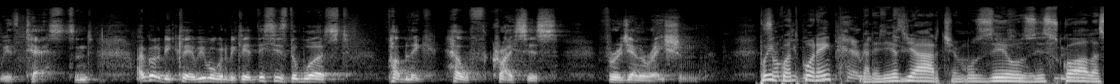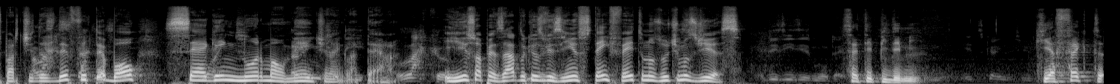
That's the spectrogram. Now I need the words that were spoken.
with tests. And I've got to be clear, we've all got to be clear, this is the worst public health crisis for a generation. Por enquanto, porém, galerias de arte, museus, escolas, partidas de futebol seguem normalmente na Inglaterra. E isso apesar do que os vizinhos têm feito nos últimos dias. Cette épidémie, qui affecte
